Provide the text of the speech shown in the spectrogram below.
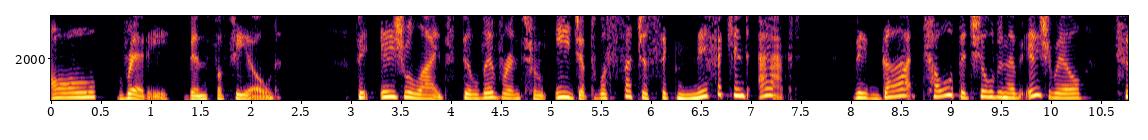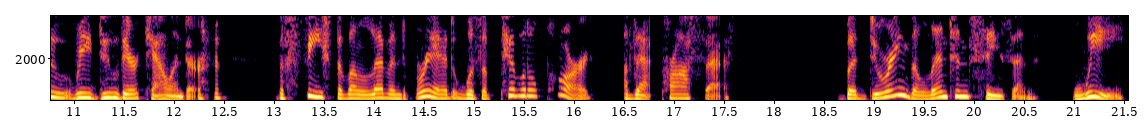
already been fulfilled. The Israelites' deliverance from Egypt was such a significant act that God told the children of Israel to redo their calendar. The Feast of Unleavened Bread was a pivotal part of that process. But during the Lenten season, we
